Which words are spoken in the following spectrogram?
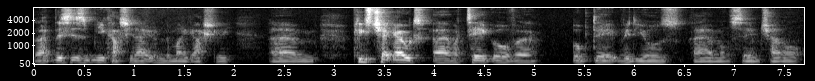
That this is Newcastle United under Mike Ashley. Um, please check out um, a takeover update videos um, on the same channel.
